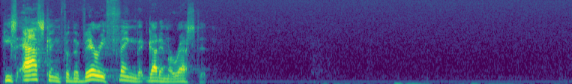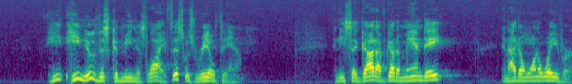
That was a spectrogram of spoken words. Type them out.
He's asking for the very thing that got him arrested. He, he knew this could mean his life. This was real to him. And he said, God, I've got a mandate and I don't want to waver.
